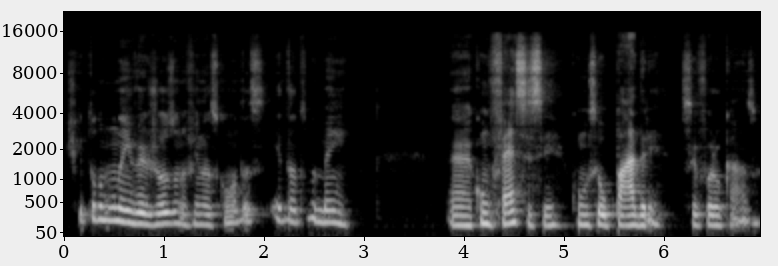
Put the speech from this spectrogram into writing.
Acho que todo mundo é invejoso no fim das contas e tá tudo bem. É, Confesse-se com o seu padre, se for o caso.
